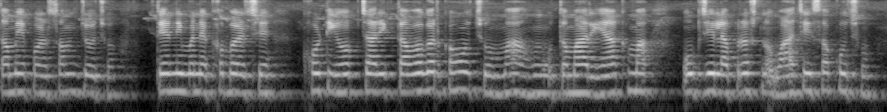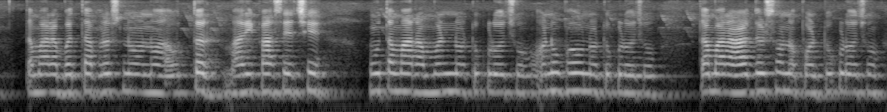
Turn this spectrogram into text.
તમે પણ સમજો છો. તેની મને ખબર છે. ખોટી ઔપચારિકતા વગર કહું છું, માં, હું તમારી આંખમાં ઉપજેલા પ્રશ્નો વાંચી શકું છું. તમારા બધા પ્રશ્નોનો ઉત્તર મારી પાસે છે. હું તમારા મનનો ટુકડો છું, અનુભવનો ટુકડો છું, તમારા આદર્શોનો પણ ટુકડો છું.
